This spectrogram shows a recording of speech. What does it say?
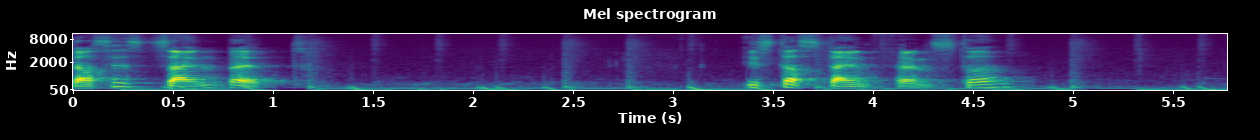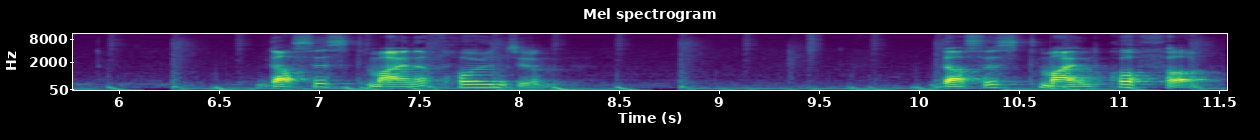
Das ist sein Bett. Ist das dein Fenster? Das ist meine Freundin. Das ist mein Koffer.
